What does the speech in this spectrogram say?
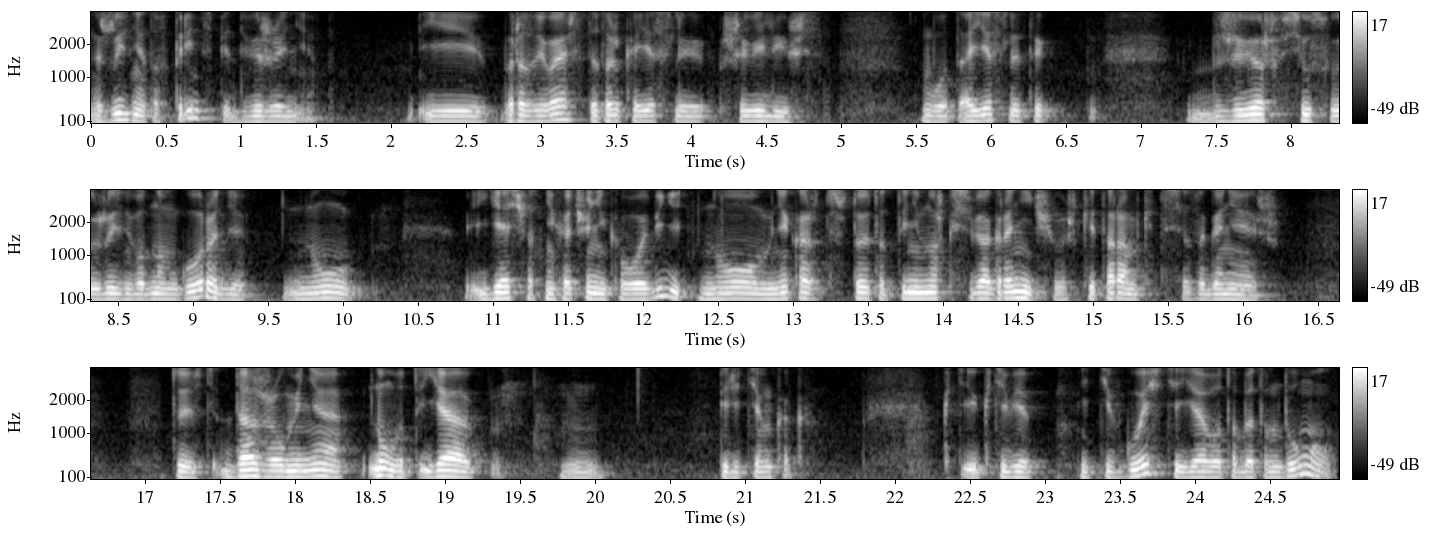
жизнь это в принципе движение. И развиваешься ты только если шевелишься. Вот. А если ты живешь всю свою жизнь в одном городе, ну, я сейчас не хочу никого обидеть, но мне кажется, что это ты немножко себя ограничиваешь, какие-то рамки ты себя загоняешь. То есть даже у меня, ну вот я перед тем, как к, к тебе идти в гости, я вот об этом думал,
